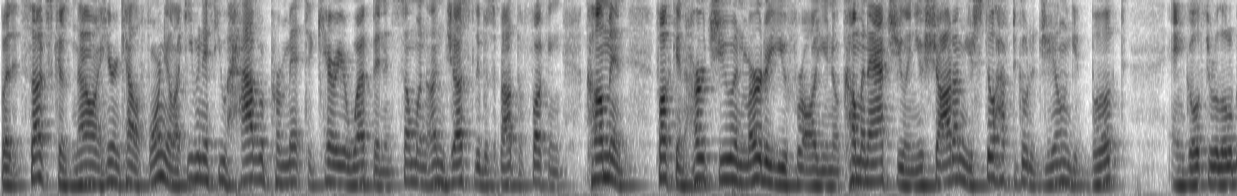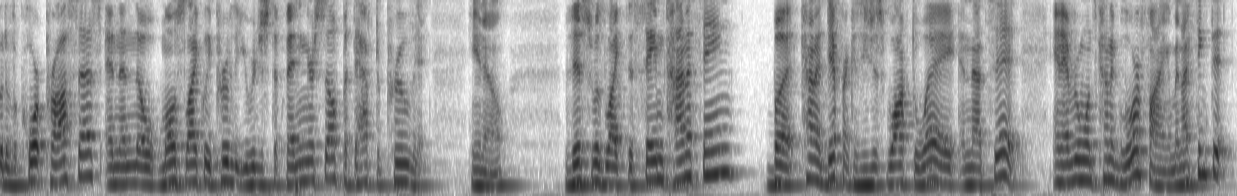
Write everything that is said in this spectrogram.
But it sucks because now here in California, like even if you have a permit to carry your weapon and someone unjustly was about to fucking come and fucking hurt you and murder you for all you know, coming at you and you shot him, you still have to go to jail and get booked and go through a little bit of a court process and then they'll most likely prove that you were just defending yourself, but they have to prove it, you know. This was like the same kind of thing, but kind of different because he just walked away and that's it. And everyone's kind of glorifying him. And I think that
